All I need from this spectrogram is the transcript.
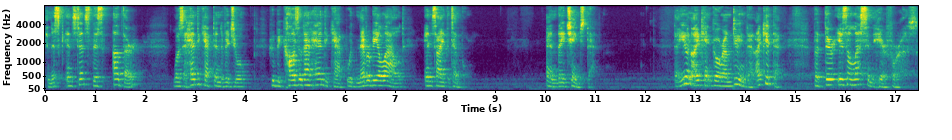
In this instance, this other was a handicapped individual who, because of that handicap, would never be allowed inside the temple. And they changed that. Now, you and I can't go around doing that. I get that. But there is a lesson here for us.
